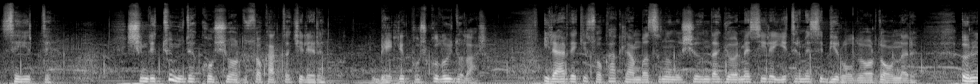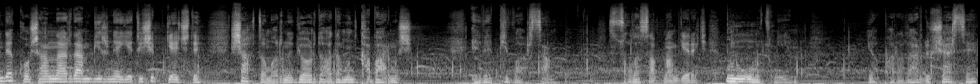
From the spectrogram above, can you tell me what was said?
Seyirtti. Şimdi tümü de koşuyordu sokaktakilerin. Belli kuşkuluydular. İlerideki sokak lambasının ışığında görmesiyle yitirmesi bir oluyordu onları. Önünde koşanlardan birine yetişip geçti. Şah damarını gördü adamın kabarmış. Eve bir varsam. Sola sapmam gerek. Bunu unutmayayım. Ya paralar düşerse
